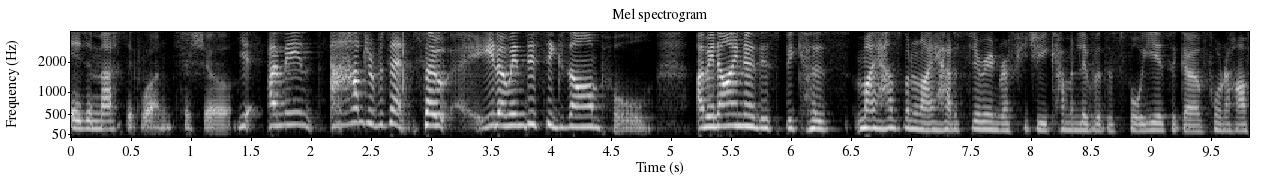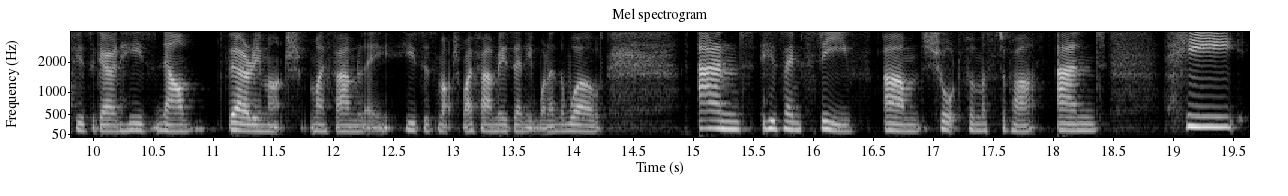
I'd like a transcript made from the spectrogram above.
is a massive one for sure. Yeah, I mean, hundred percent. So you know, in this example, I mean, I know this because my husband and I had a Syrian refugee come and live with us four years ago, four and a half years ago, and he's now very much my family. He's as much my family as anyone in the world. And his name's Steve, um, short for Mustafa, and he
